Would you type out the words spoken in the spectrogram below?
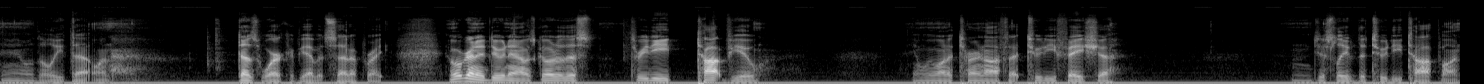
and we'll delete that one does work if you have it set up right. And what we're going to do now is go to this 3D top view and we want to turn off that 2D fascia and just leave the 2D top on.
